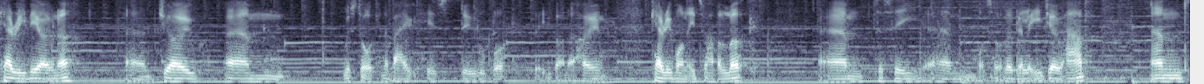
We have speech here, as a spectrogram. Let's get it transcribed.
Kerry, the owner, uh, Joe um, was talking about his doodle book that he got at home Kerry wanted to have a look um, to see um, what sort of ability Joe had. And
